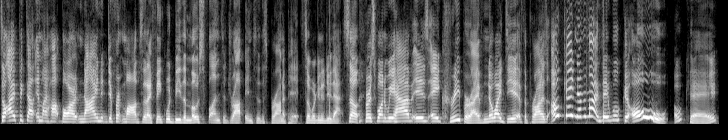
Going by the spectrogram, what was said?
So I picked out in my hotbar nine different mobs that I think would be the most fun to drop into this piranha pit. So we're going to do that. So first one we have is a creeper. I have no idea if the piranhas... Okay, never mind. They will... Oh, okay.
